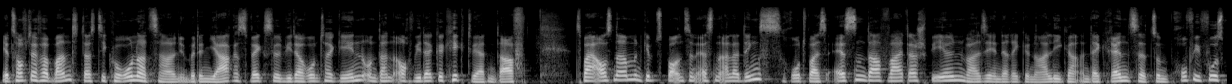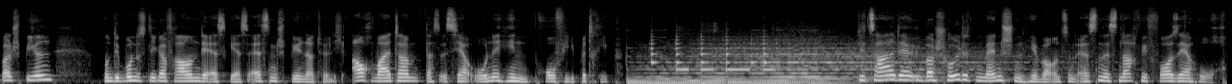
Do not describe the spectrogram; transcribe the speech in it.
Jetzt hofft der Verband, dass die Corona-Zahlen über den Jahreswechsel wieder runtergehen und dann auch wieder gekickt werden darf. Zwei Ausnahmen gibt es bei uns in Essen allerdings. Rot-Weiß Essen darf weiterspielen, weil sie in der Regionalliga an der Grenze zum Profifußball spielen. Und die Bundesliga-Frauen der SGS Essen spielen natürlich auch weiter. Das ist ja ohnehin Profibetrieb. Die Zahl der überschuldeten Menschen hier bei uns in Essen ist nach wie vor sehr hoch.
